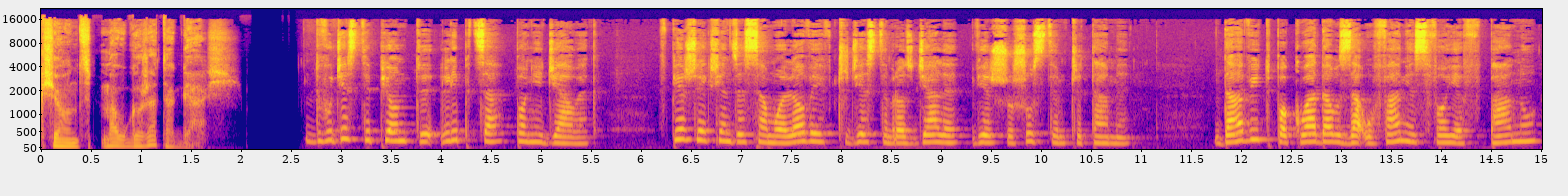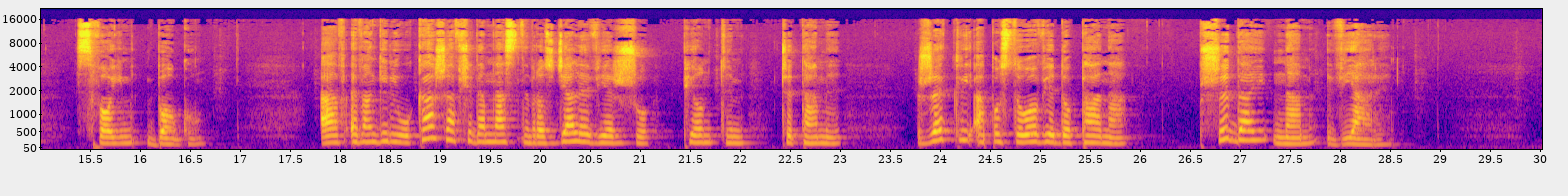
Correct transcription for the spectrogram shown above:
Ksiądz Małgorzata Gaś. 25 lipca, poniedziałek. W pierwszej księdze Samuelowej w 30 rozdziale, wierszu 6 czytamy: Dawid pokładał zaufanie swoje w Panu, swoim Bogu. A w Ewangelii Łukasza w 17 rozdziale, wierszu 5 czytamy: Rzekli apostołowie do Pana: Przydaj nam wiary.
